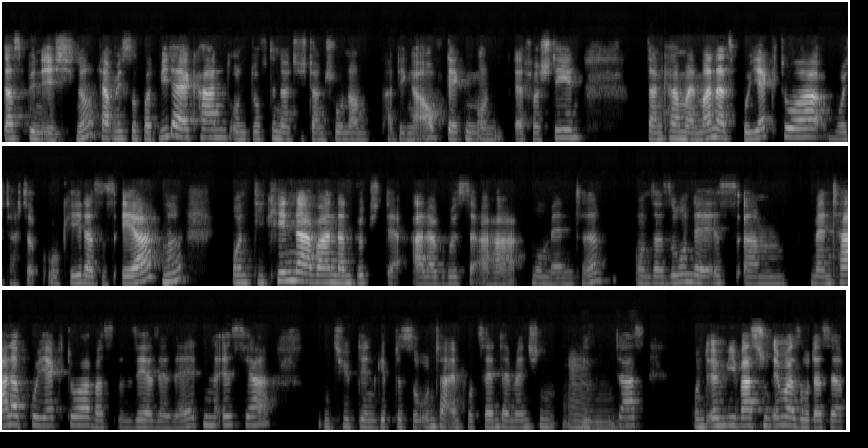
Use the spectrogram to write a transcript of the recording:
das bin ich, ne? Ich habe mich sofort wiedererkannt und durfte natürlich dann schon ein paar Dinge aufdecken und äh, verstehen. Dann kam mein Mann als Projektor, wo ich dachte, okay, das ist er, ne? Und die Kinder waren dann wirklich der allergrößte Aha-Moment. ne? Unser Sohn, der ist ähm, mentaler Projektor, was sehr, sehr selten ist, ja. Ein Typ, den gibt es so unter ein Prozent der Menschen, die Mhm. sind das. Und irgendwie war es schon immer so, dass er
